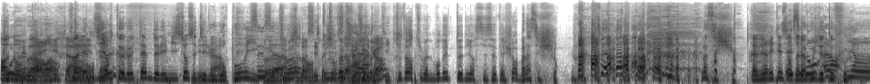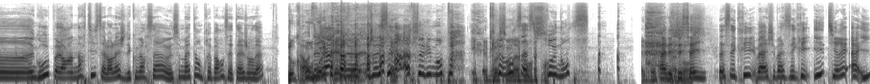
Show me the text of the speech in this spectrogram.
Oh Oh, non, tard, fallait me dire que le thème de l'émission c'était l'humour pourri. C'est quoi. ça. Tu vois, Ah bah, Tout tout à l'heure, tu m'as demandé de te dire si c'était chiant. Bah là, c'est chiant. là, c'est chiant. La vérité sort de la bouche de alors, tofu. Il y a un, un groupe, alors un artiste, alors là j'ai découvert ça euh, ce matin en préparant cet agenda. Donc Alors on déjà, euh, je sais absolument pas comment ça se prononce. Allez, t'essayes. Ça s'écrit, bah je sais pas, ça s'écrit I-AI.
